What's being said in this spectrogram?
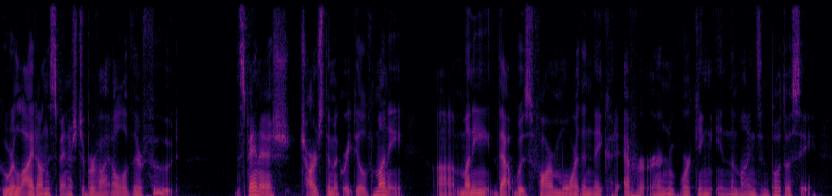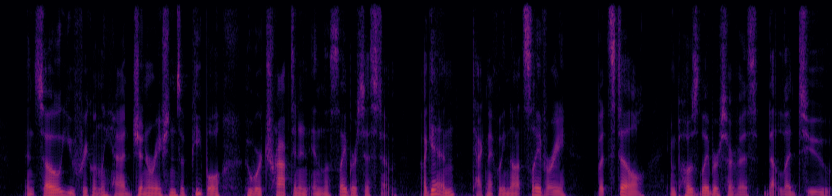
who relied on the Spanish to provide all of their food. The Spanish charged them a great deal of money, uh, money that was far more than they could ever earn working in the mines in Potosi. And so you frequently had generations of people who were trapped in an endless labor system. Again, technically not slavery, but still imposed labor service that led to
